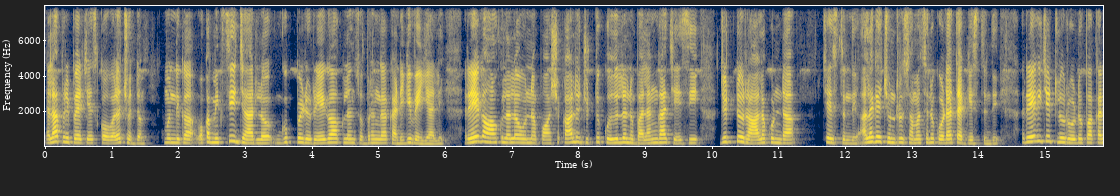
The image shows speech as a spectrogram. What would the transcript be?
ఎలా ప్రిపేర్ చేసుకోవాలో చూద్దాం. ముందుగా ఒక మిక్సీ జార్లో గుప్పెడు రేగాకులను శుభ్రంగా కడిగి వేయాలి. రేగ ఆకులలో ఉన్న పోషకాలు జుట్టు కుదులను బలంగా చేసి జుట్టు రాలకుండా చేస్తుంది. అలాగే చుండ్రు సమస్యను కూడా తగ్గిస్తుంది. రేగి చెట్లు రోడ్డు పక్కన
